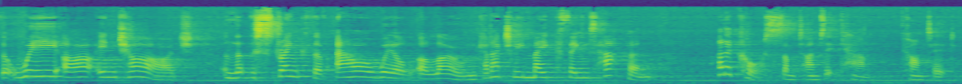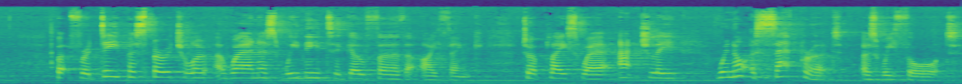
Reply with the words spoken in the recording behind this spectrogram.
that we are in charge, and that the strength of our will alone can actually make things happen. And of course, sometimes it can, can't it? But for a deeper spiritual awareness, we need to go further, I think, to a place where actually we're not as separate as we thought.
